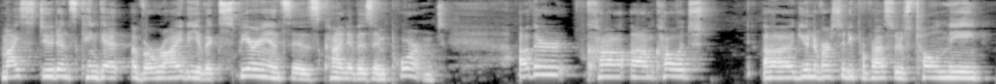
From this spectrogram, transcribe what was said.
my students can get a variety of experiences kind of as important. Other co- um, college, uh, university professors told me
